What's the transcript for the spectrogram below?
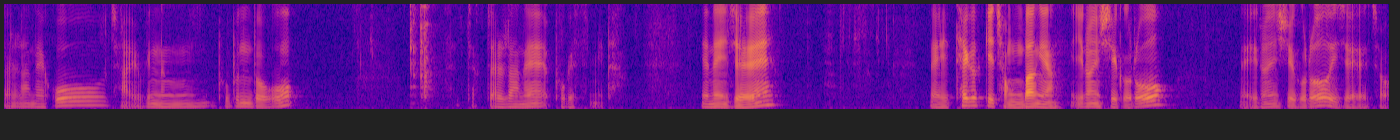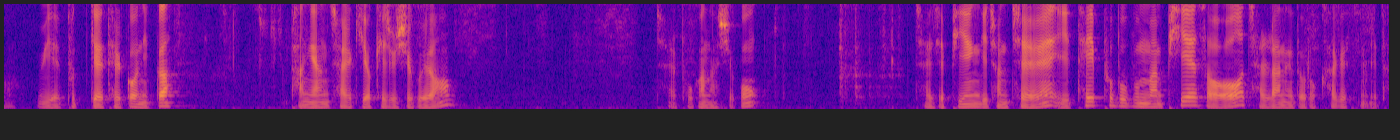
잘라내고 자 여기 있는 부분도 살짝 잘라내 보겠습니다. 얘는 이제 네, 태극기 정방향 이런 식으로 네, 이런 식으로 이제 저 위에 붙게 될 거니까 방향 잘 기억해 주시고요. 잘 보관하시고 자 이제 비행기 전체 이 테이프 부분만 피해서 잘라내도록 하겠습니다.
